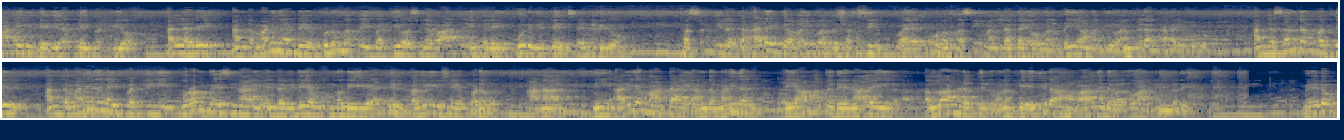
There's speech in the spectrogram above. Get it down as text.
ஆடையுடைய விதத்தை பற்றியோ அல்லது அந்த மனிதனுடைய குடும்பத்தை பற்றியோ சில வார்த்தைகளை கூறிவிட்டு சென்று விடுவோம் فسجلت عليك غيبة شخص ويكون خصيما لك يوم القيامة وأنت لا تعرفه அந்த சந்தர்ப்பத்தில் அந்த மனிதனை பற்றி நீ புறம் பேசினாய் என்ற விடயம் உன்னுடைய ஏட்டில் பதிவு செய்யப்படும். ஆனால் நீ அறிய மாட்டாய் அந்த மனிதன் கியாமத்துடைய நாளையில் அல்லாஹிடத்தில் உனக்கு எதிராக வாதிட வருவான் என்பதை. மேலும்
